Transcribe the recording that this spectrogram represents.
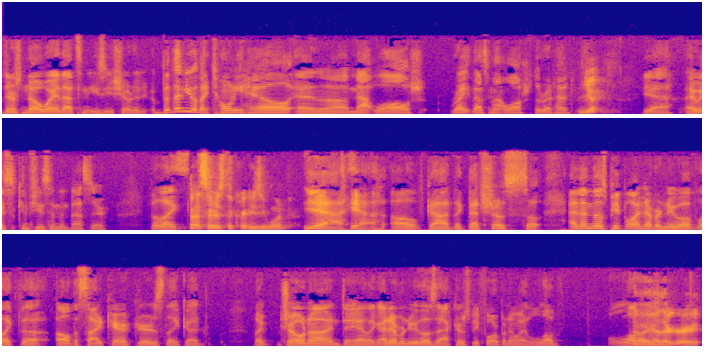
There's no way that's an easy show to do. But then you have like Tony Hale and uh, Matt Walsh, right? That's Matt Walsh, the redhead. Yep. Yeah, I always confuse him and Besser. But like, Besser's the crazy one. yeah, yeah. Oh god, like that show's so. And then those people I never knew of, like the all the side characters, like uh, like Jonah and Dan. Like I never knew those actors before, but now I love love. Oh yeah, them. they're great.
